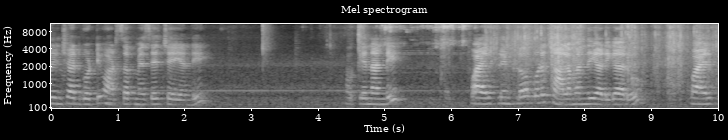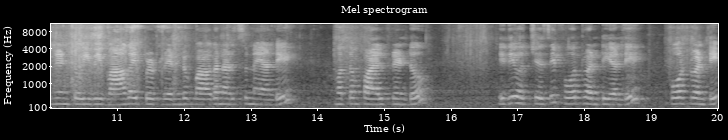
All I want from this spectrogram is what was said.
స్క్రీన్ షాట్ కొట్టి వాట్సాప్ మెసేజ్ చేయండి. ఓకేనండి? ఫాయిల్ ప్రింట్లో కూడా చాలామంది అడిగారు. ఫాయిల్ ప్రింట్ ఇవి బాగా ఇప్పుడు ట్రెండ్ బాగా నడుస్తున్నాయండి. మొత్తం ఫాయిల్ ప్రింట్. ఇది వచ్చేసి ఫోర్ ట్వంటీ అండి. Four twenty.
